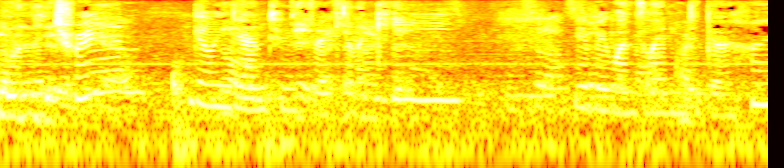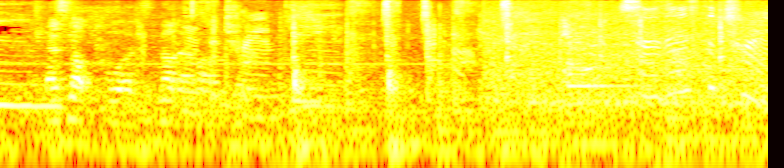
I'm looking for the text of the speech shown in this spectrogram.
On the tram going down to Circular Quay. Everyone's waiting to go home. That's not, not There's a tram here. So there's the tram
